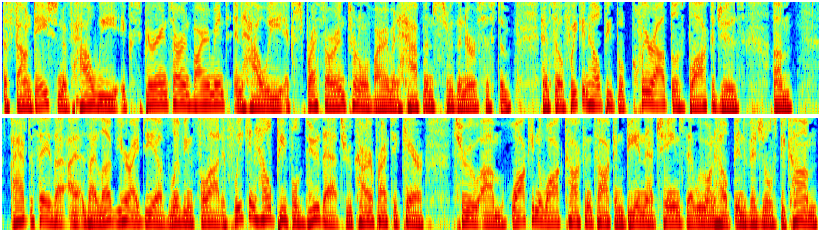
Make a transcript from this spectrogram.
the foundation of how we experience our environment and how we express our internal environment happens through the nerve system. And so if we can help people clear out those blockages, um, I have to say, as I, as I love your idea of living full out, if we can help people do that through chiropractic care, through um, walking the walk, talking the talk, and being that change that we want to help individuals become,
